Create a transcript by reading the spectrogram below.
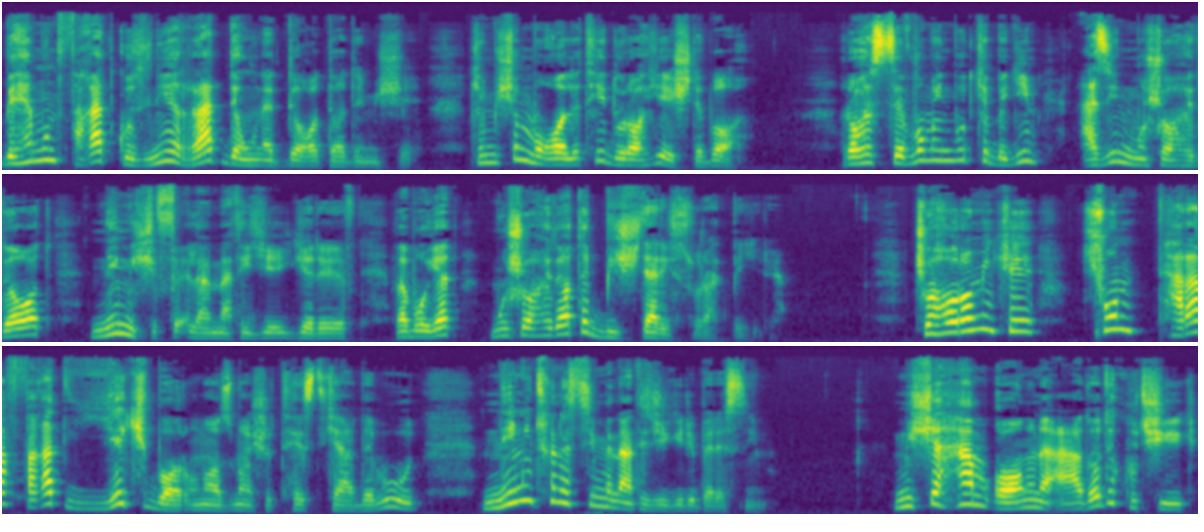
به همون فقط گزینه رد اون ادعا داده میشه که میشه مقالطه دوراهی اشتباه. راه سوم این بود که بگیم از این مشاهدات نمیشه فعلا نتیجه گرفت و باید مشاهدات بیشتری صورت بگیره. چهارم این که چون طرف فقط یک بار اون آزمایش رو تست کرده بود نمی‌تونستیم به نتیجه گیری برسیم. میشه هم قانون اعداد کوچیک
